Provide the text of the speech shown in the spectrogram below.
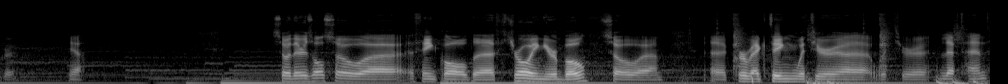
Okay. Yeah. So there's also uh, a thing called uh, throwing your bow. So uh, uh correcting with your uh, with your left hand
